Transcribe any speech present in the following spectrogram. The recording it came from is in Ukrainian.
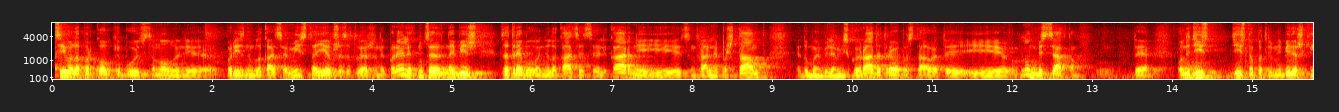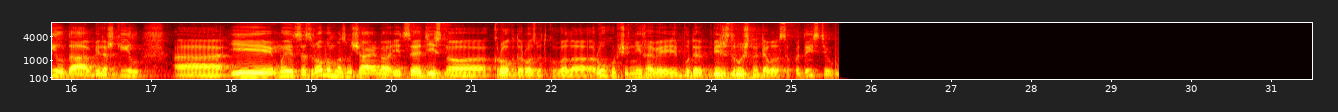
Ці велопарковки будуть встановлені по різним локаціям міста. Є вже затверджений перелік. Ну це найбільш затребувані локації. Це лікарні і центральний поштамп. Я думаю, біля міської ради треба поставити. І ну, в місцях там. Де вони дійсно, дійсно потрібні біля шкіл, да, біля шкіл. І ми це зробимо, звичайно, і це дійсно крок до розвитку велоруху в Чернігові, і буде більш зручно для велосипедистів.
